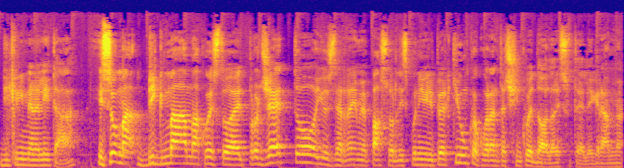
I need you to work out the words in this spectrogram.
di criminalità. Insomma, Big Mama, questo è il progetto, username e password disponibili per chiunque a 45 dollari su Telegram.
